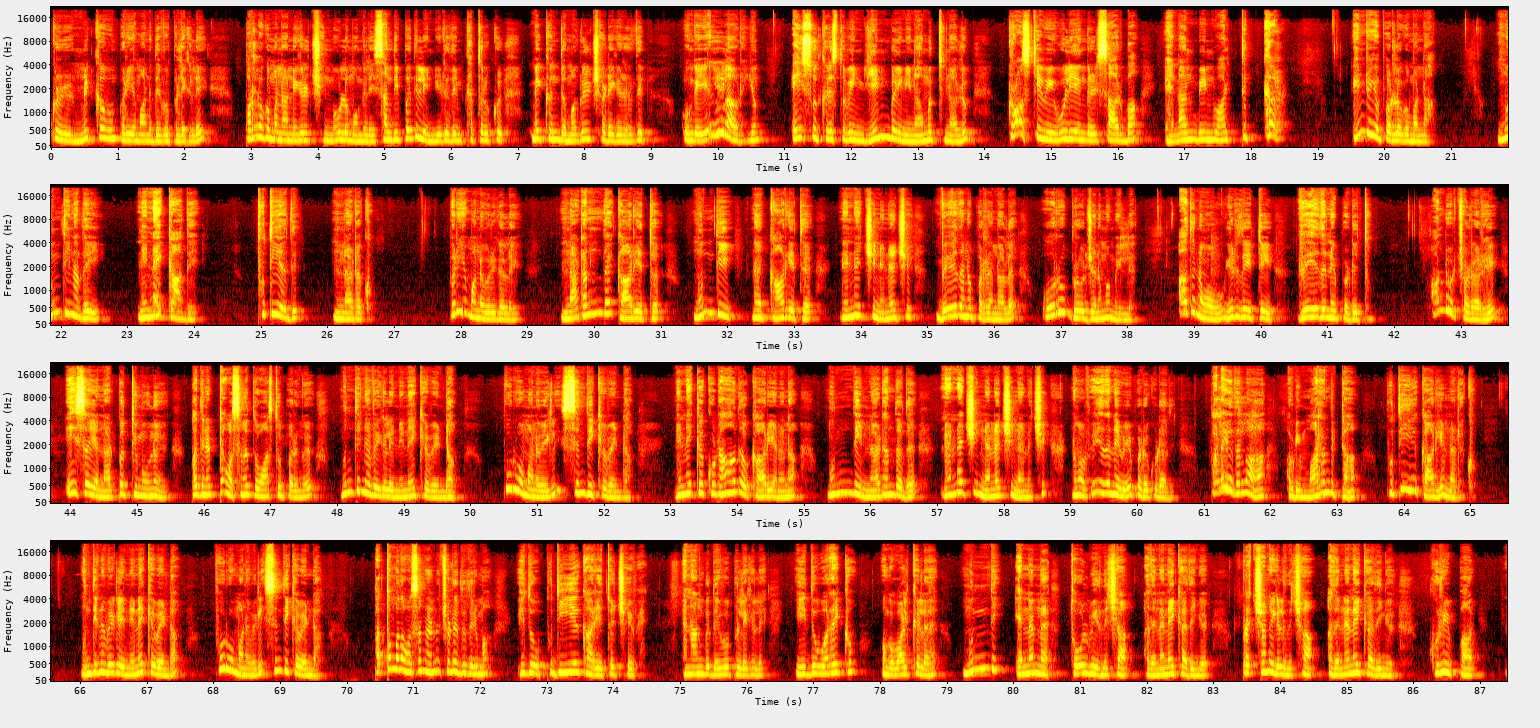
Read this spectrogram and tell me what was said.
கிறிஸ்துவுக்குள் மிக்கவும் பிரியமான தெய்வ பிள்ளைகளே பரலோகமன்னா நிகழ்ச்சியின் மூலம் உங்களை சந்திப்பதில் என் இருதயம் கத்தருக்குள் மிகுந்த மகிழ்ச்சி அடைகிறது. உங்கள் எல்லாரையும் இயேசு கிறிஸ்துவின் இன்பையின் அமுத்தினாலும் கிராஸ் டிவி ஊழியங்கள் சார்பாக என் அன்பின் வாழ்த்துக்கள். இன்றைய பரலோகமன்னா முந்தினதை நினைக்காதே புதியது நடக்கும். பிரியமானவர்களே நடந்த காரியத்தை முந்தின காரியத்தை நினச்சி நினச்சி வேதனைப்படுறனால ஒரு பிரயோஜனமும் இல்லை. அது நம்ம இருதயத்தை வேதனைப்படுத்தும். ஆண்டவர் சொல்கிறாரு ஈசைய நாற்பத்தி மூணு பதினெட்டாம் வசனத்தை வாஸ்து பாருங்கள் முந்தினவைகளை நினைக்க வேண்டாம் பூர்வமானவைகளை சிந்திக்க வேண்டாம். நினைக்கக்கூடாத காரியம் என்னென்னா முந்தி நடந்ததை நினச்சி நினச்சி நினச்சி நம்ம வேதனை வேப்படக்கூடாது பழையதெல்லாம் அப்படி மறந்துட்டால் புதிய காரியம் நடக்கும். முந்தினவைகளை நினைக்க வேண்டாம். பூர்வமானவைகளை சிந்திக்க வேண்டாம். பத்தொன்பதாம் வசனம் என்ன சொல்லுது தெரியுமா? இதோ புதிய காரியத்தை செய்வேன். என் அன்பு தெய்வ பிள்ளைகளை இது வரைக்கும் உங்கள் வாழ்க்கையில் முந்தி என்னென்ன தோல்வி இருந்துச்சா அதை நினைக்காதீங்க. பிரச்சனைகள் இருந்துச்சா அதை நினைக்காதீங்க. குறிப்பாக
